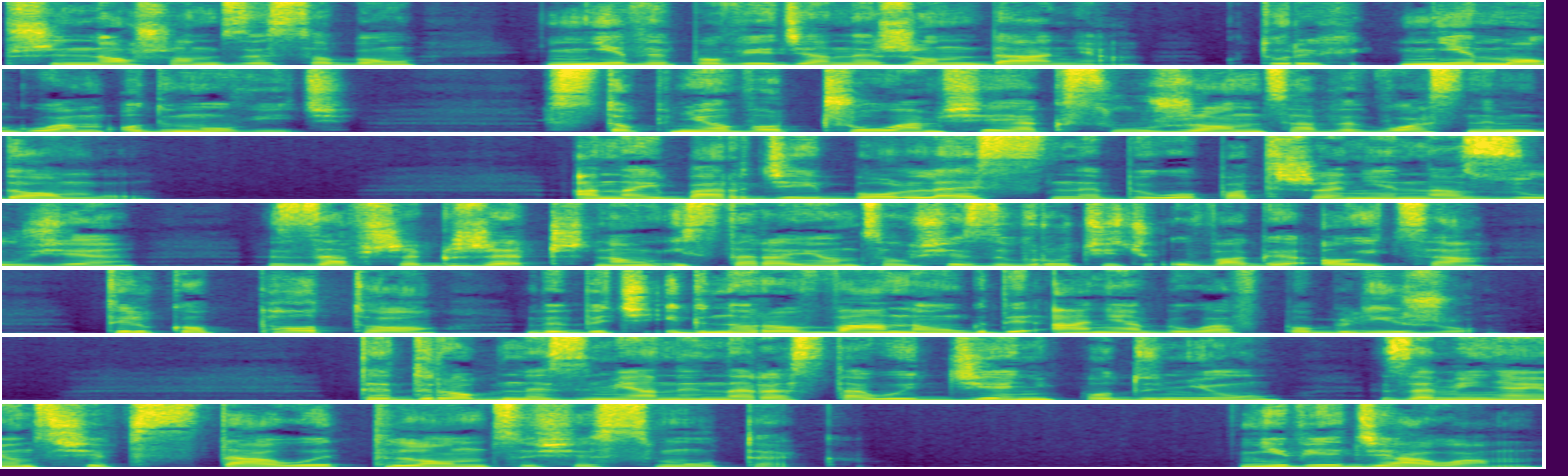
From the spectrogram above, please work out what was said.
przynosząc ze sobą niewypowiedziane żądania, których nie mogłam odmówić. Stopniowo czułam się jak służąca we własnym domu. A najbardziej bolesne było patrzenie na Zuzię, zawsze grzeczną i starającą się zwrócić uwagę ojca, tylko po to, by być ignorowaną, gdy Ania była w pobliżu. Te drobne zmiany narastały dzień po dniu, zamieniając się w stały, tlący się smutek. Nie wiedziałam,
